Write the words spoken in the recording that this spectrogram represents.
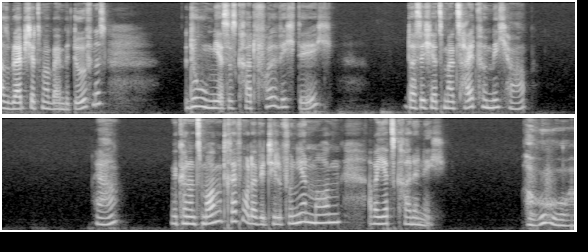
also bleibe ich jetzt mal beim Bedürfnis, du, mir ist es gerade voll wichtig, dass ich jetzt mal Zeit für mich habe. Ja, wir können uns morgen treffen oder wir telefonieren morgen, aber jetzt gerade nicht. Oh,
